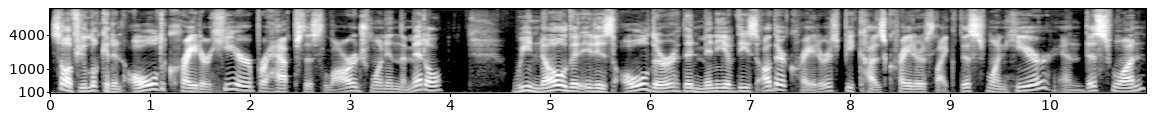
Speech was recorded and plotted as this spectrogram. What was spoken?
So if you look at an old crater here, perhaps this large one in the middle, we know that it is older than many of these other craters because craters like this one here and this one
